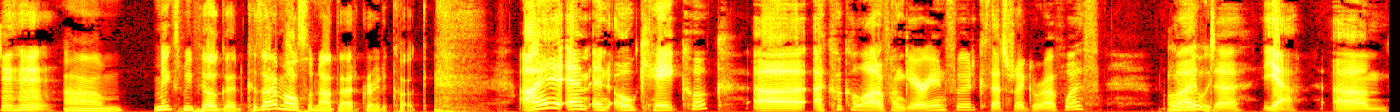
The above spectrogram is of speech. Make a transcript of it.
mhm. um makes me feel good because I'm also not that great a cook. I am an okay cook. Uh, I cook a lot of Hungarian food because that's what I grew up with. Oh, but really? uh, yeah, um,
